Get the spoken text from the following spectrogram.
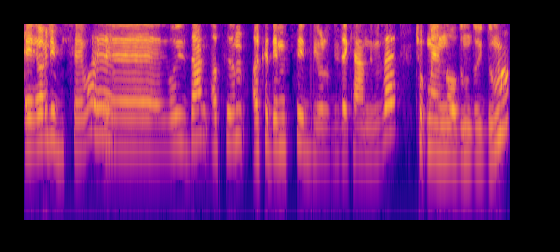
ee, öyle bir şey var. Evet. Ee, o yüzden Atığın Akademisi diyoruz bize kendimize. Çok memnun oldum duyduğuma.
